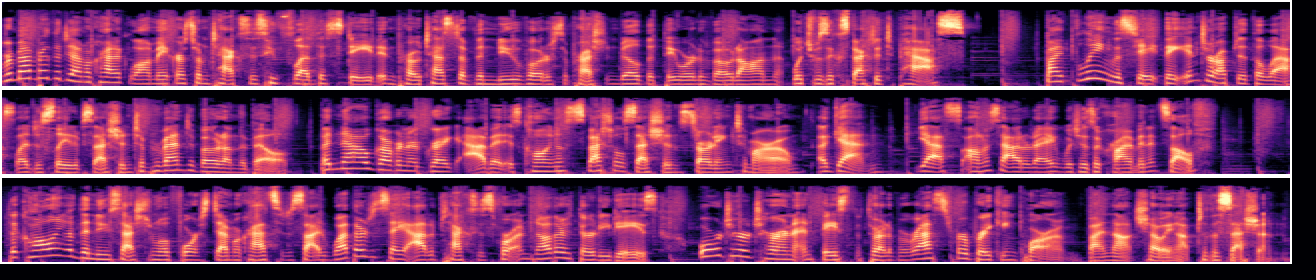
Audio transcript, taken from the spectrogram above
Remember the Democratic lawmakers from Texas who fled the state in protest of the new voter suppression bill that they were to vote on, which was expected to pass? By fleeing the state, they interrupted the last legislative session to prevent a vote on the bill. But now Governor Greg Abbott is calling a special session starting tomorrow. Again, yes, on a Saturday, which is a crime in itself. The calling of the new session will force Democrats to decide whether to stay out of Texas for another 30 days or to return and face the threat of arrest for breaking quorum by not showing up to the session.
